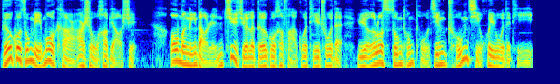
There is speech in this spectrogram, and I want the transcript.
德国总理默克尔二十五号表示，欧盟领导人拒绝了德国和法国提出的与俄罗斯总统普京重启会晤的提议。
